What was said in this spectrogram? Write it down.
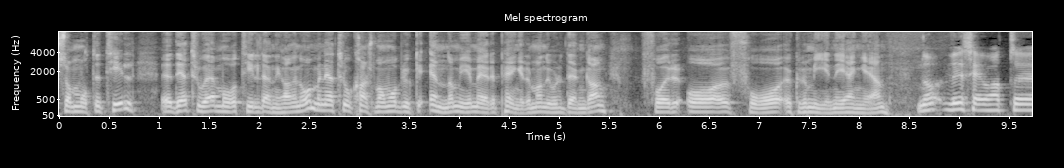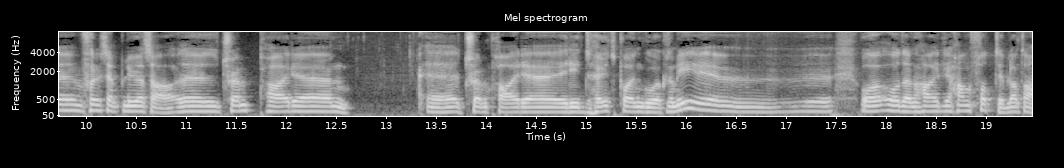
som måtte til. Eh, det tror jeg må til denne gangen òg, men jeg tror kanskje man må bruke enda mye mer penger enn man gjorde den gang for å få økonomien i gjenge igjen. Nå, vi ser jo at uh, f.eks. i USA Trump har Eh, Trump har eh, ridd høyt på en god økonomi, eh, og, den har han fått til bl.a.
